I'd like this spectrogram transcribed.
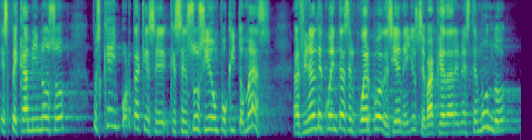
es, pecaminoso, pues qué importa que se, que se ensucie un poquito más. Al final de cuentas, el cuerpo, decían ellos, se va a quedar en este mundo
